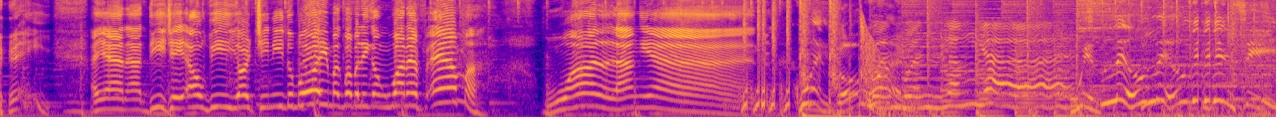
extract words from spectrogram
Ayan, uh, DJ LV, your chinito boy. Magbabalik ang 1FM. One lang yan. Kwento One Buwan lang yan with Lil Lil Vinci.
